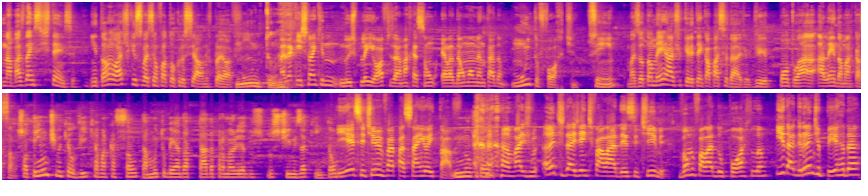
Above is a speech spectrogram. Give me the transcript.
na base da insistência. Então eu acho que isso vai ser um fator crucial nos playoffs. Muito. Mas a questão é que nos playoffs a marcação ela dá uma aumentada muito forte. Sim, mas eu também acho que ele tem capacidade de pontuar além da marcação. Só tem um time que eu vi que a marcação tá muito bem adaptada pra maioria dos, dos times aqui. Então, E esse time vai passar em oitavo. não sei. Mas antes da gente falar desse time, vamos falar do Portland e da grande perda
